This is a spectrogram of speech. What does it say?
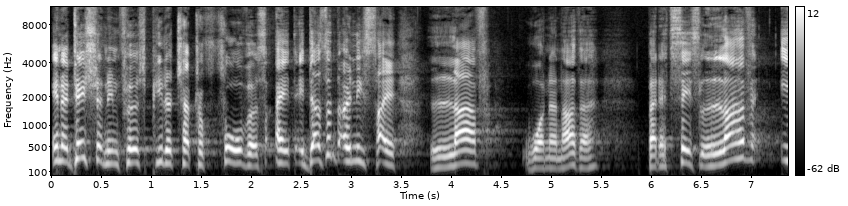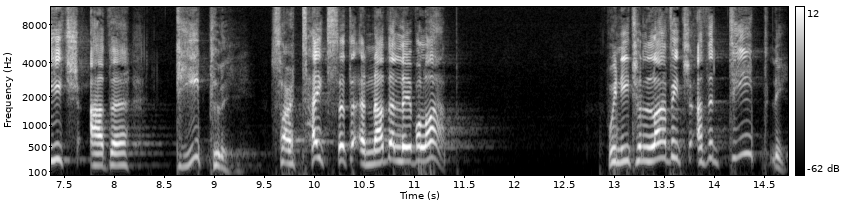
In addition, in 1 Peter chapter 4, verse 8, it doesn't only say love one another, but it says love each other deeply. So it takes it another level up. We need to love each other deeply.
